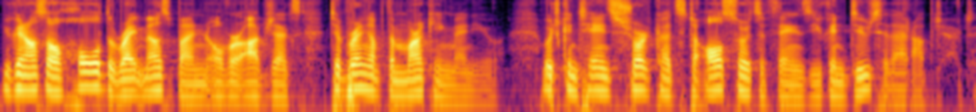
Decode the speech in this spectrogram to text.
You can also hold the right mouse button over objects to bring up the marking menu, which contains shortcuts to all sorts of things you can do to that object.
